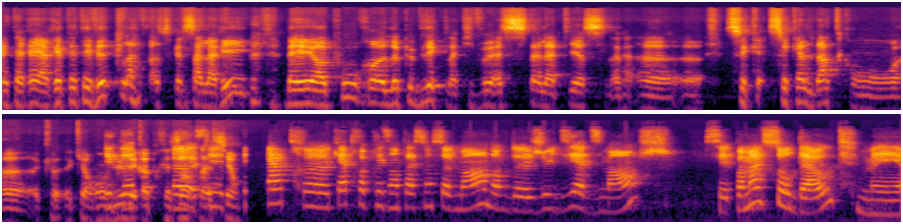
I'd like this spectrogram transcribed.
intérêt à répéter vite là, parce que ça l'arrive, mais pour le public là, qui veut assister à la pièce, c'est quelle date qu'auront lieu les représentations? Quatre, quatre, représentations seulement, donc de jeudi à dimanche. C'est pas mal sold out, mais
